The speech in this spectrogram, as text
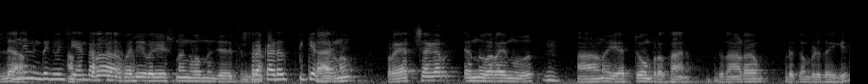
ഇല്ല അങ്ങനെ എന്തെങ്കിലും ചെയ്യാൻ അത്ര വലിയ പരീക്ഷണങ്ങളൊന്നും ചെയ്തിട്ടില്ല. കാരണം പ്രേക്ഷകർ എന്ന് പറയുന്നത് ആണ് ഏറ്റവും പ്രധാനം. ഒരു നാടകം എടുക്കുമ്പോഴത്തേക്ക്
